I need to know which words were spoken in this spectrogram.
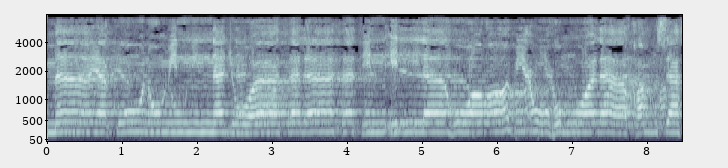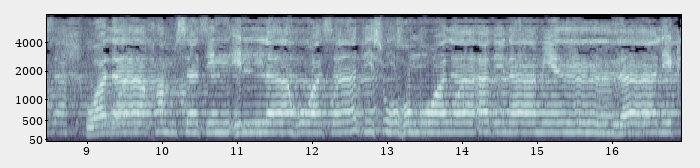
ما يكون من نجوى ثلاثة إلا هو رابعهم ولا خمسة إلا هو سادسهم ولا أدنى من ذلك.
